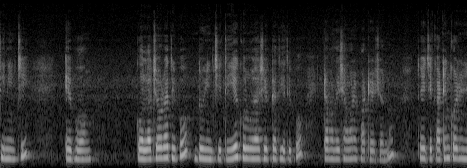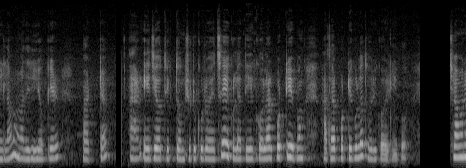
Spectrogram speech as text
তিন ইঞ্চি এবং গলা চওড়া দিব দুই ইঞ্চি দিয়ে গোলগলা শেপটা দিয়ে দিব। এটা আমাদের সামনে পাটের জন্য। তো এই যে কাটিং করে নিলাম আমাদের ইয়কের পাটটা। আর এই যে অতিরিক্ত অংশটুকু রয়েছে, এগুলা দিয়ে গলার পট্টি এবং হাতার পট্টিগুলো তৈরি করে নিব। সামনে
